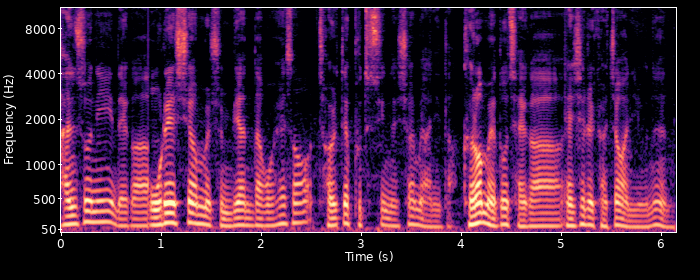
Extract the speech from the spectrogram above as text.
단순히 내가 올해 시험을 준비한다고 해서 절대 붙을 수 있는 시험이 아니다. 그럼에도 제가 대시를 결정한 이유는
